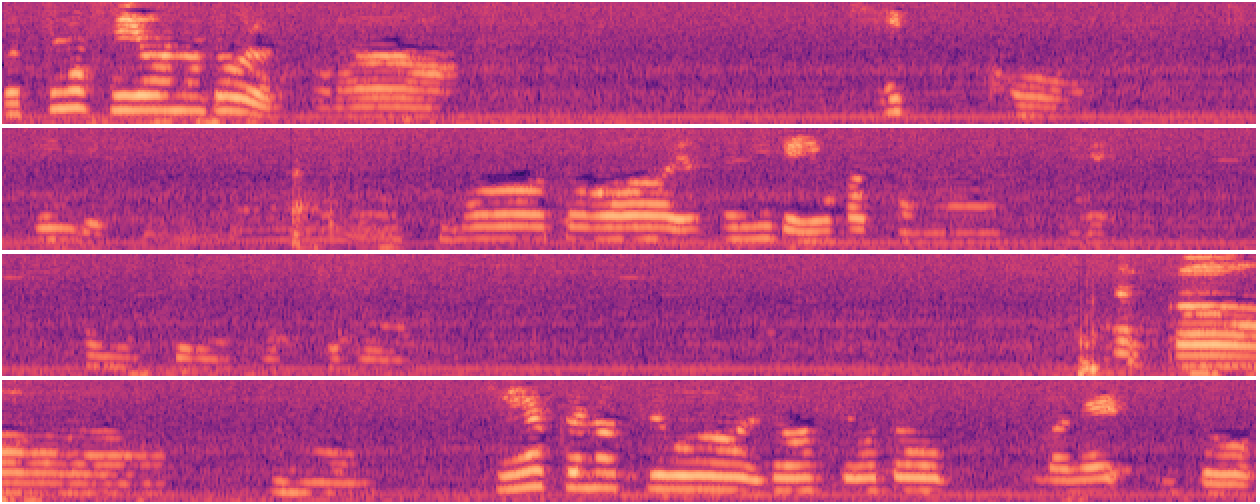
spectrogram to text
どっちも主要の道路だから、結構、きついんですよね。仕事が休みでよかったなって思ってるんですけど、なんか、その、契約の都合上仕事がね、えっと、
